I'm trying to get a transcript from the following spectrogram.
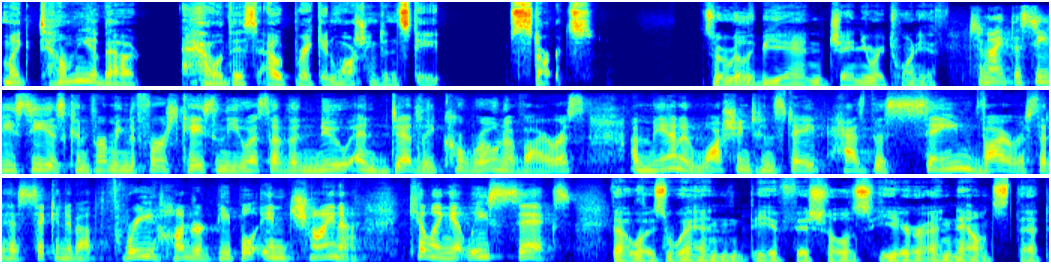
Mike, tell me about how this outbreak in Washington state starts. So it really began January 20th. Tonight, the CDC is confirming the first case in the U.S. of a new and deadly coronavirus. A man in Washington state has the same virus that has sickened about 300 people in China, killing at least six. That was when the officials here announced that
